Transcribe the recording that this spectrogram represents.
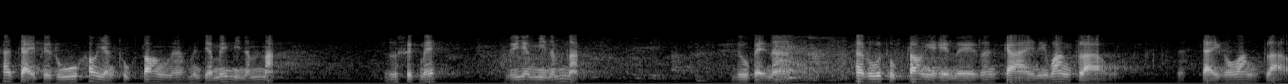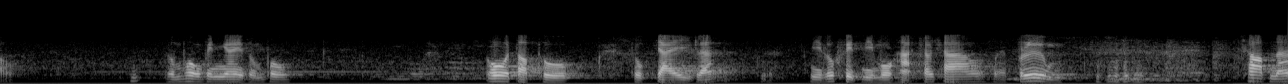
ถ้าใจไปรู้เข้าอย่างถูกต้องนะ มันจะไม่มีน้ำหนัก รู้สึกไหมหรือยังมีน้ำหนัก ดูไปหน้า ถ้ารู้ถูกต้องอย่าเห็นเลยร่างกายนี้ว่างเปล่า ใจก็ว่างเปล่า สมพงษ์เป็นไงสมพงษ์โอ้ ตอบถูก ถูกใจอีกแล้ว มีลูกศิษย์มีโมหะเช้าเช้าปลื้ม ชอบนะ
